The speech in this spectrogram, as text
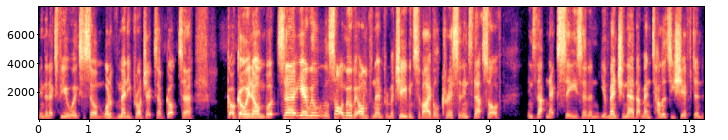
in the next few weeks or so. One of many projects I've got uh, got going on. But uh, yeah, we'll we'll sort of move it on from them from achieving survival, Chris, and into that sort of into that next season. And you've mentioned there that mentality shift and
